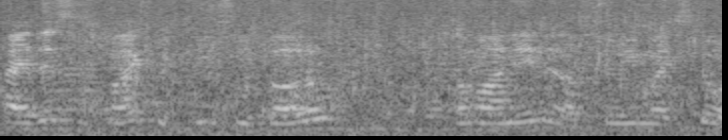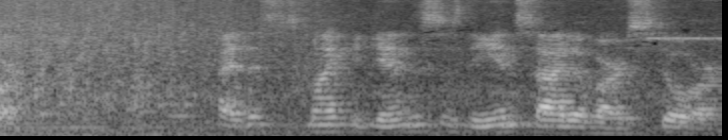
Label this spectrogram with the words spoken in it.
Hi, this is Mike with PC Photo. Come on in and I'll show you my store. Hi, this is Mike again. This is the inside of our store,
